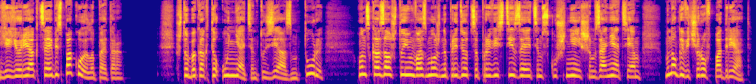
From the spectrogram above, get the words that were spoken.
Ее реакция обеспокоила Петера. Чтобы как-то унять энтузиазм Туры, он сказал, что им, возможно, придется провести за этим скучнейшим занятием много вечеров подряд.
